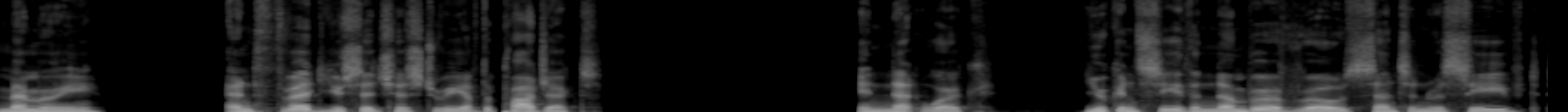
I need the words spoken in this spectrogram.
memory, and thread usage history of the project. In Network, you can see the number of rows sent and received,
